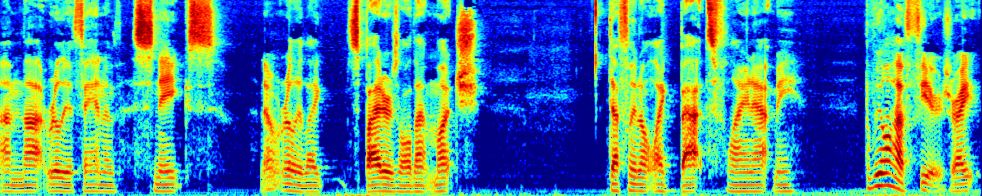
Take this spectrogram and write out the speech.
I'm not really a fan of snakes. I don't really like spiders all that much. Definitely don't like bats flying at me. But we all have fears, right?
